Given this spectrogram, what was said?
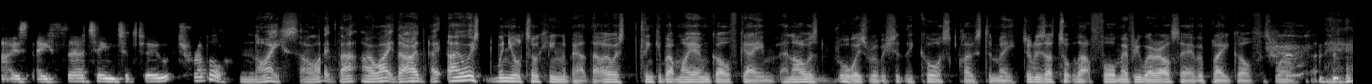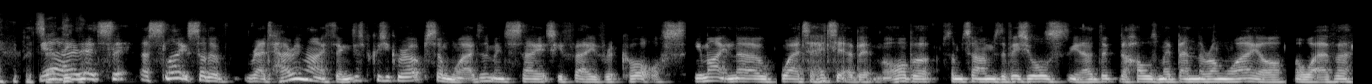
that is a 13 to 2 treble. Nice. I like that. I like that. I, I, always, when you're talking about that, I always think about my own golf game. And I was always rubbish at the course close to me. Trouble is, I took that form everywhere else I ever played golf as well. but, yeah. Uh, it's a slight sort of red herring, I think. Just because you grew up somewhere doesn't mean to say it's your favourite course. You might know where to hit it a bit more, but sometimes the visuals, you know, the, the holes may bend the wrong way or or whatever.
